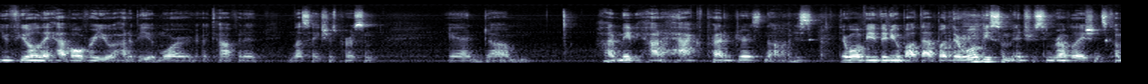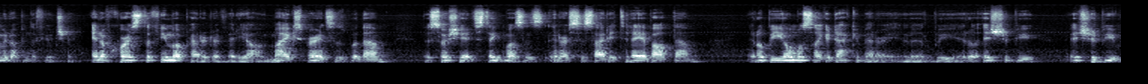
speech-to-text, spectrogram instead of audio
you feel they have over you, how to be a more confident and less anxious person, and um, how maybe how to hack predators. No, just there won't be a video about that, but there will be some interesting revelations coming up in the future. And of course, the female predator video, my experiences with them, the associated stigmas in our society today about them, it'll be almost like a documentary. It'll be it'll, it should be it should be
